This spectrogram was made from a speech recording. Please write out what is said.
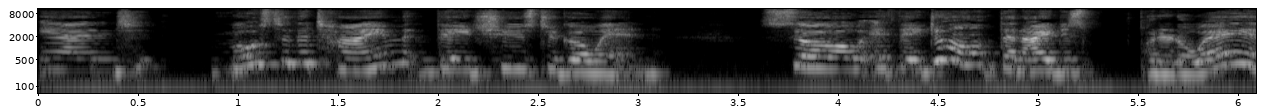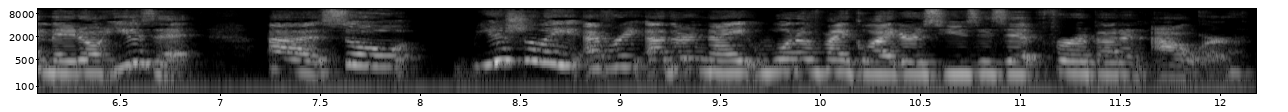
And most of the time they choose to go in. So if they don't, then I just put it away and they don't use it. Uh, so usually every other night, one of my gliders uses it for about an hour.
